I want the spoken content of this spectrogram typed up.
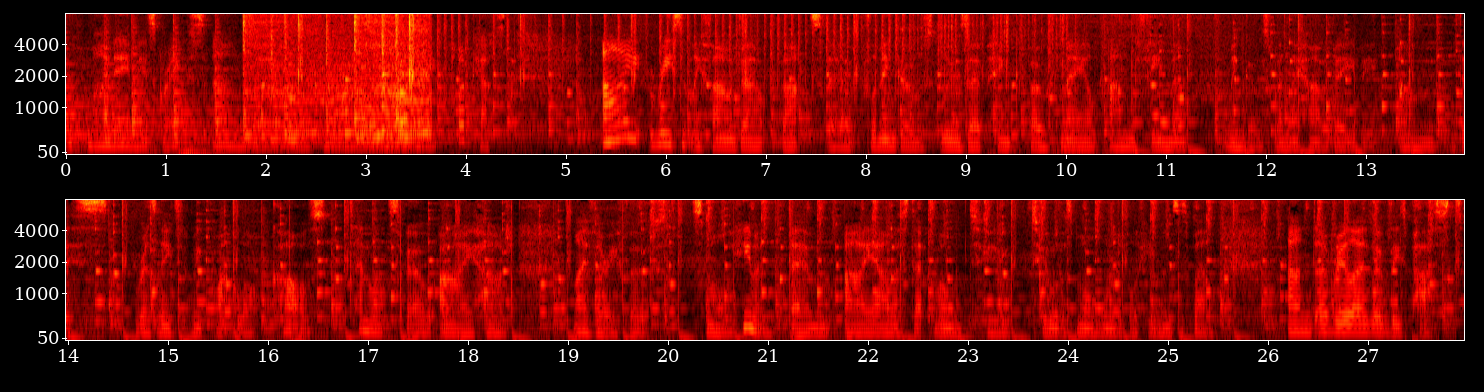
My name is Grace, and uh, welcome to my podcast. I recently found out that uh, flamingos lose their pink, both male and female flamingos, when they have a baby, and this resonated with me quite a lot because 10 months ago I had my very first small human. Um, I am a stepmom to two other small, wonderful humans as well. And I've realised over these past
